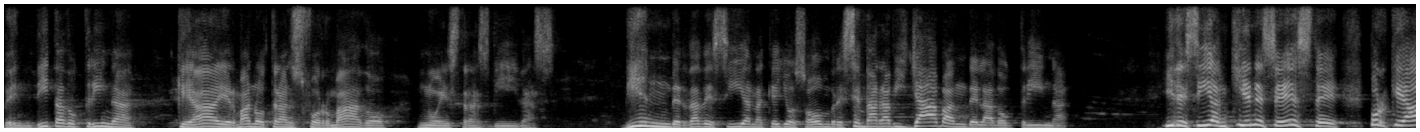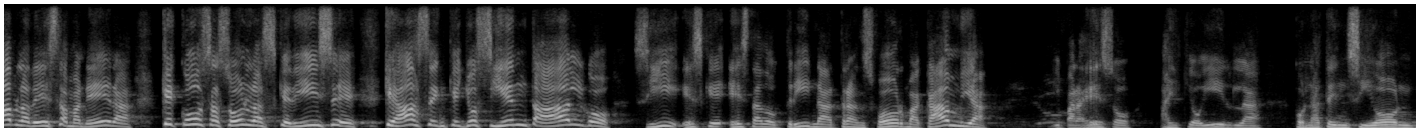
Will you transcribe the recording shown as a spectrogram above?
Bendita doctrina que ha, hermano, transformado nuestras vidas. Bien, ¿verdad? Decían aquellos hombres, se maravillaban de la doctrina. Y decían, ¿quién es este? ¿Por qué habla de esta manera? ¿Qué cosas son las que dice que hacen que yo sienta algo? Sí, es que esta doctrina transforma, cambia. Y para eso hay que oírla con atención.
